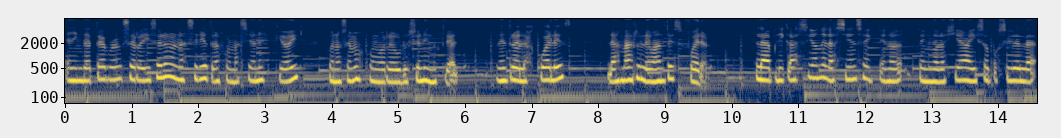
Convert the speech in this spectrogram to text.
en Inglaterra se realizaron una serie de transformaciones que hoy conocemos como revolución industrial, dentro de las cuales las más relevantes fueron la aplicación de la ciencia y tecnología hizo posible la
